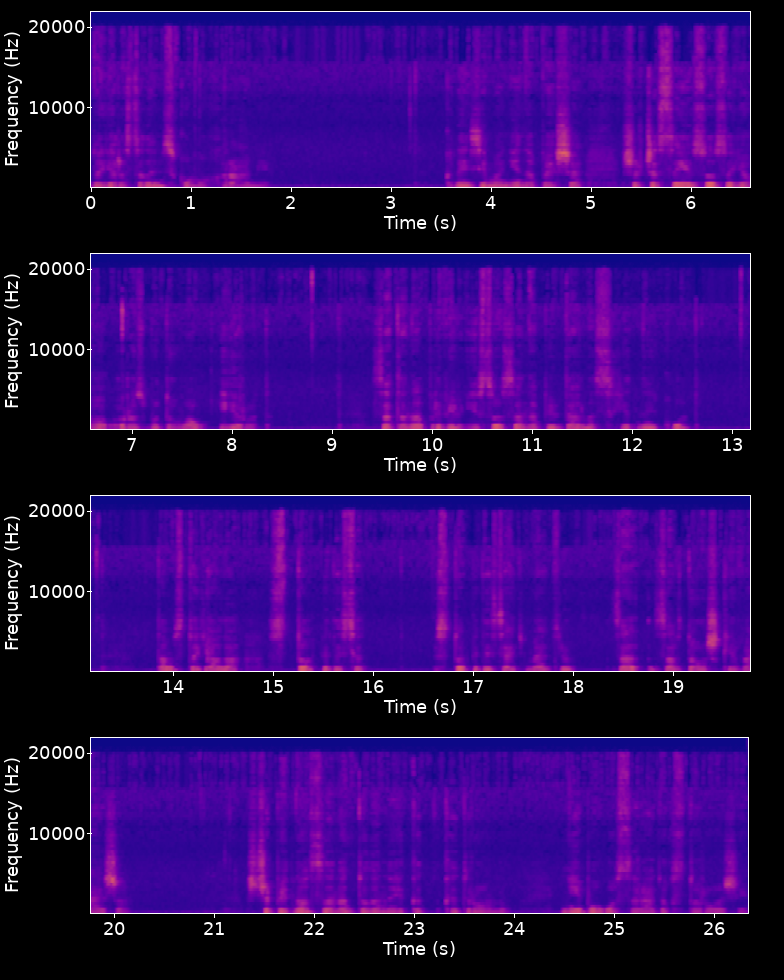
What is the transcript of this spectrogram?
до Єрусалимському храмі. В книзі Мані напише, що в часи Ісуса його розбудував Ірод. Сатана привів Ісуса на південно-східний кут, там стояла 150 150 метрів завдовжки вежа, що підносила над долиною кедрону, ні був осередок сторожі.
